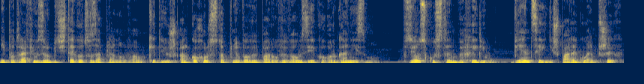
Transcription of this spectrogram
Nie potrafił zrobić tego, co zaplanował, kiedy już alkohol stopniowo wyparowywał z jego organizmu. W związku z tym wychylił więcej niż parę głębszych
